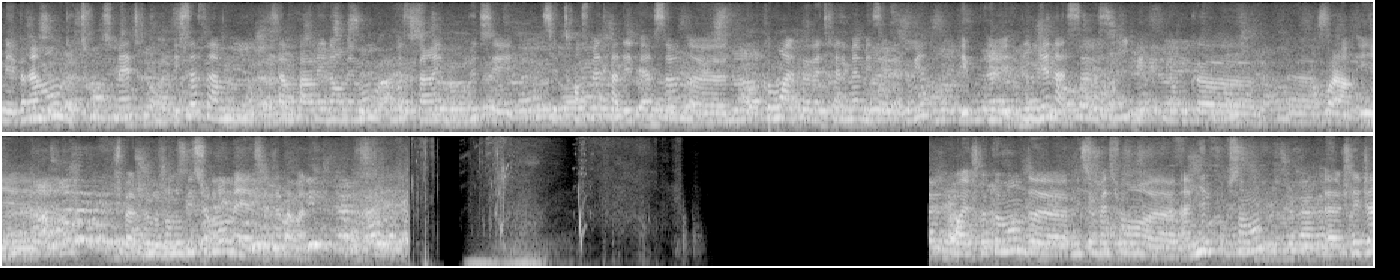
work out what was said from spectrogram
mais vraiment de transmettre et ça ça me, ça me parle énormément. Moi c'est pareil, mon but c'est de transmettre à des personnes euh, comment elles peuvent être elles-mêmes et s'épanouir. Et, Lingen a ça aussi. Donc euh, euh, voilà. Et pas, j'en oublie sûrement mais c'est déjà pas mal. Ouais, je recommande Mission Passion à 1000%. je l'ai déjà,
